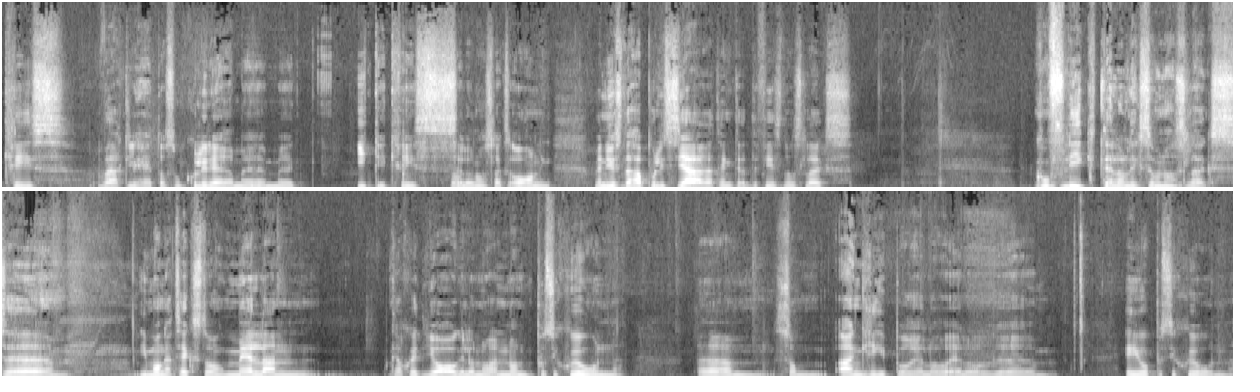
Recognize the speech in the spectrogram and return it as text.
krisverkligheter som kolliderar med, med icke-kris Ja. eller någon slags ordning. Men just det här polisiära tänkte jag att det finns någon slags konflikt eller liksom någon slags, eh, i många texter, mellan kanske ett jag eller nå- någon position ehm, som angriper eller, eller ehm, är i opposition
